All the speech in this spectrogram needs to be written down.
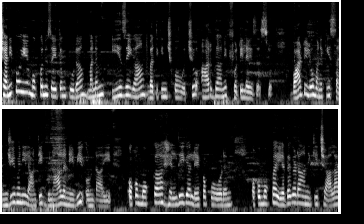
చనిపోయే మొక్కను సైతం కూడా మనం ఈజీగా బతికించుకోవచ్చు ఆర్గానిక్ ఫర్టిలైజర్స్లో. వాటిలో మనకి సంజీవని లాంటి గుణాలనేవి ఉంటాయి. ఒక మొక్క హెల్దీగా లేకపోవడం ఒక మొక్క ఎదగడానికి చాలా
